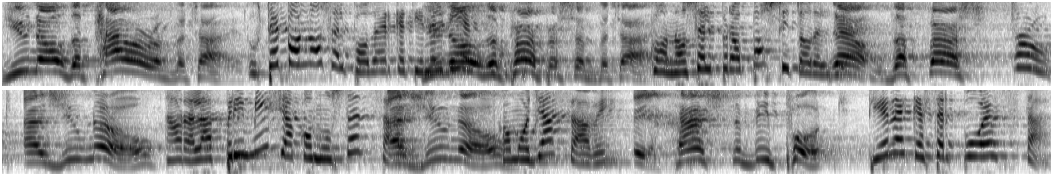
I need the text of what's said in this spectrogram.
You know the power of the tithe. Usted conoce el poder que tiene You el know the purpose of the tithe. Conoce el propósito del Now, diezmo. the first fruit, as you know, Ahora, la primicia, como usted as sabe, you know, como ya sabe, it has to be put tiene que ser puesta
